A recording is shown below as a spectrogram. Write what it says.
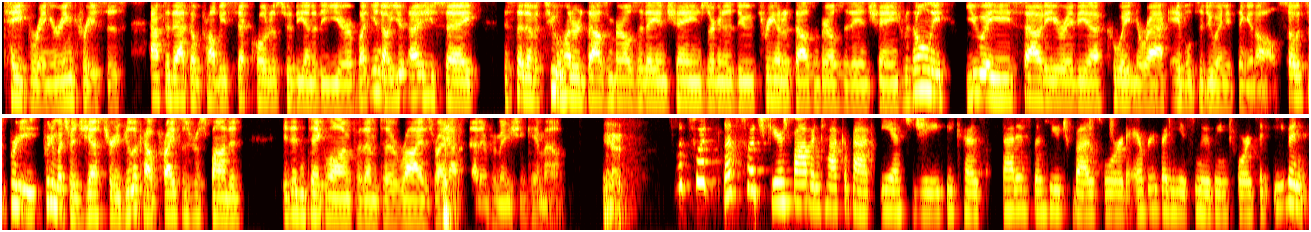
tapering or increases. After that, they'll probably set quotas through the end of the year. But you know, as you say, instead of a 200,000 barrels a day and change, they're going to do 300,000 barrels a day and change with only UAE, Saudi Arabia, Kuwait, and Iraq able to do anything at all. So it's a pretty, pretty much a gesture. And if you look how prices responded, it didn't take long for them to rise right after that information came out. Yeah. Let's switch, let's switch gears, Bob, and talk about ESG because that is the huge buzzword. Everybody is moving towards it. Even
